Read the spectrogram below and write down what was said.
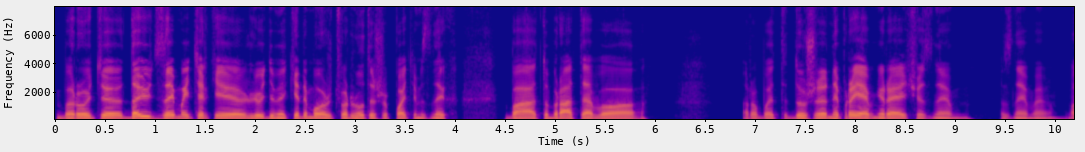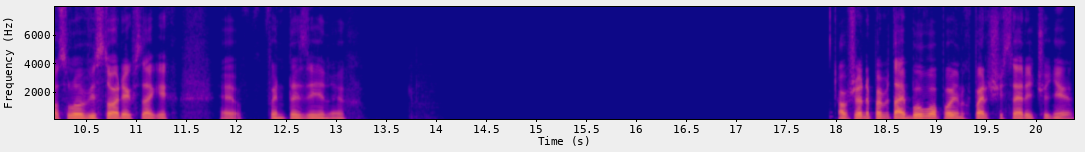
Беруть, е, дають займи тільки людям, які не можуть вернути, щоб потім з них багато брати або робити дуже неприємні речі з ним, з ними. Особливо в історіях всяких е, фентезійних. А вже не пам'ятаю, був опенінг в першій серії чи ні.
